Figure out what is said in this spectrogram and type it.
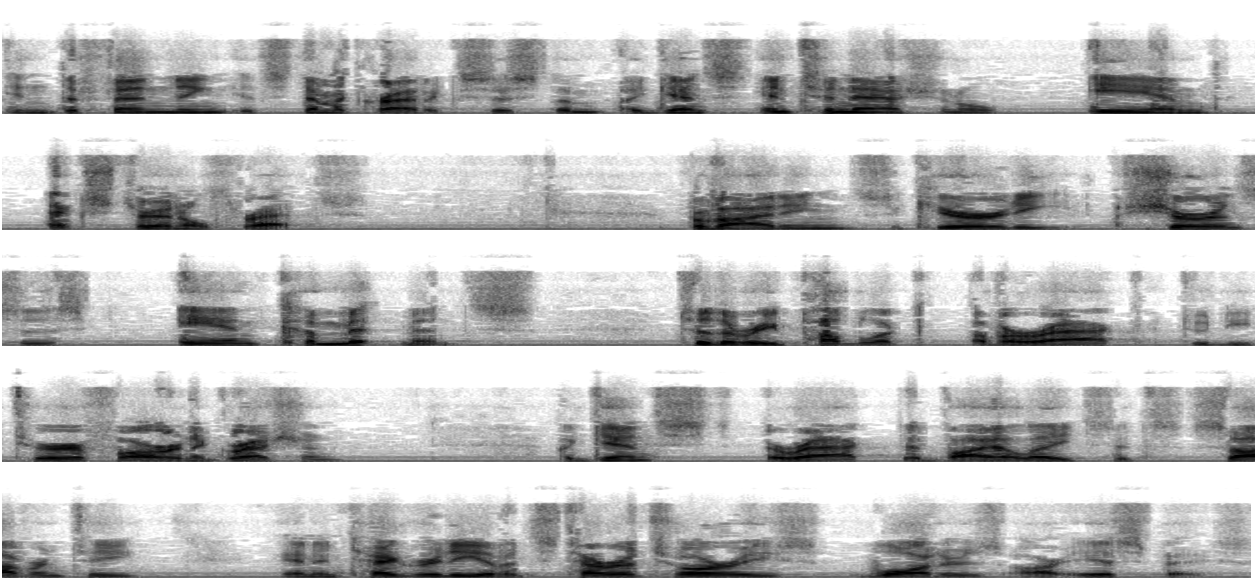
in defending its democratic system against international and external threats. Providing security assurances and commitments to the Republic of Iraq to deter foreign aggression against Iraq that violates its sovereignty and integrity of its territories, waters, or airspace.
